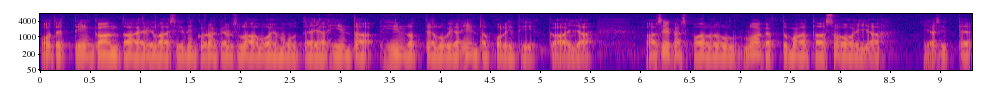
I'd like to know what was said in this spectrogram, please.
otettiin kantaa erilaisiin niin rakennusalan avoimuuteen ja hinta, hinnoitteluun ja hintapolitiikkaan ja asiakaspalvelun luokattomaan tasoon ja, ja sitten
